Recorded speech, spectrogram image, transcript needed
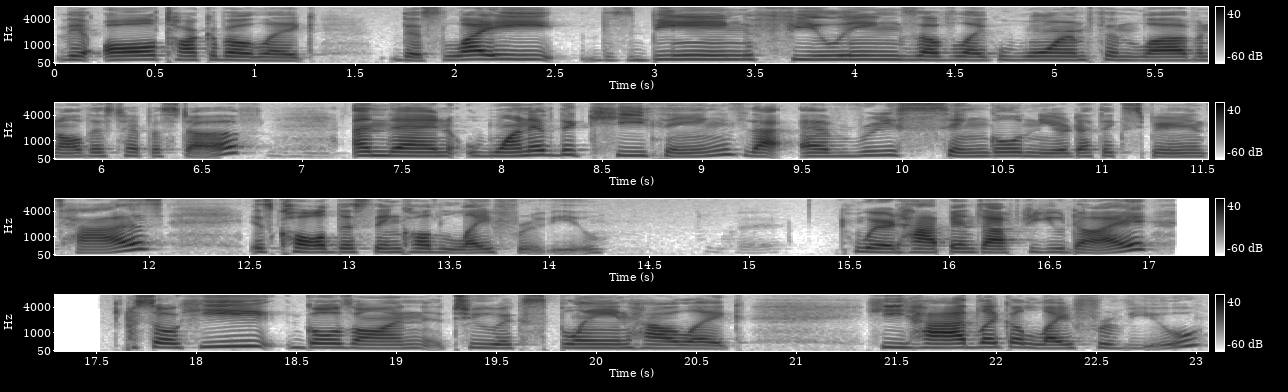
They all talk about like this light, this being, feelings of like warmth and love and all this type of stuff. Mm-hmm. And then one of the key things that every single near death experience has is called this thing called life review, where it happens after you die. So he goes on to explain how, like, he had like a life review.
